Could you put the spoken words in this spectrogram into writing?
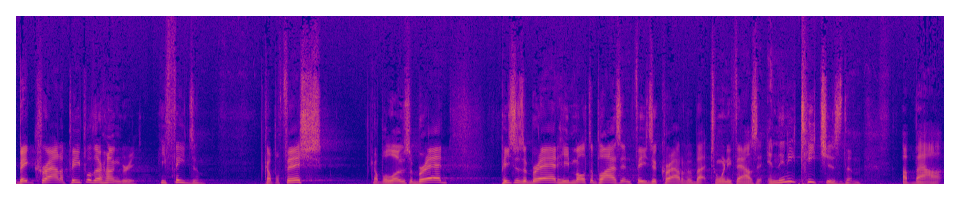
big crowd of people, they're hungry. He feeds them. A couple fish, a couple loaves of bread, pieces of bread. He multiplies it and feeds a crowd of about 20,000. And then he teaches them about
